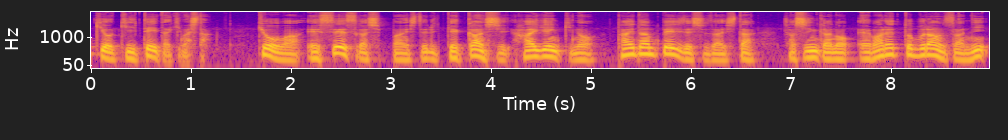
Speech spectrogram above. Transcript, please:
機を聞いていただきました。今日は SS が出版している月刊誌肺元気の対談ページで取材した写真家のエバレット・ブラウンさんに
